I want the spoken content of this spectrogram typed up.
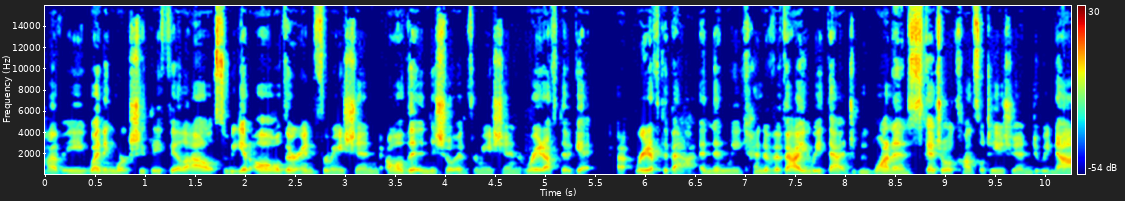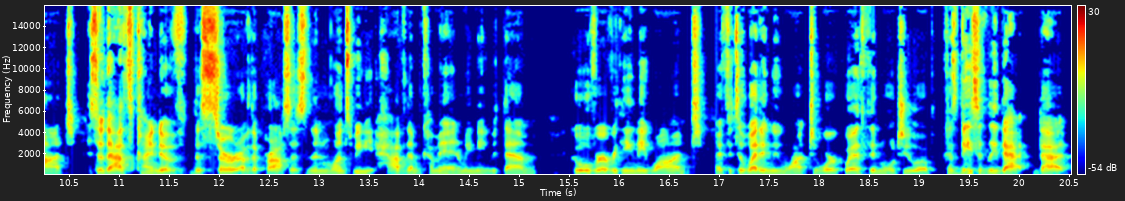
have a wedding worksheet they fill out so we get all their information all the initial information right off the get uh, right off the bat and then we kind of evaluate that. Do we want to schedule a consultation? Do we not? So that's kind of the start of the process and then once we have them come in we meet with them go over everything they want. If it's a wedding we want to work with, then we'll do a because basically that that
